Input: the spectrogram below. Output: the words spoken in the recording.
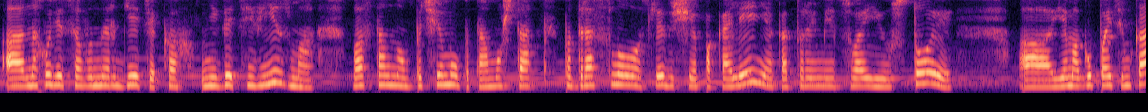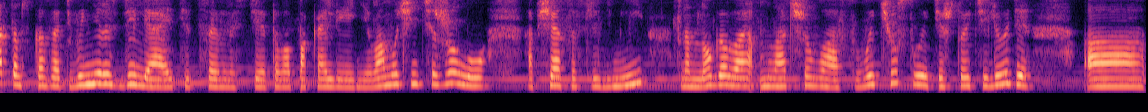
а, находятся в энергетиках негативизма в основном. Почему? Потому что подросло следующее поколение, которое имеет свои устои. А, я могу по этим картам сказать, вы не разделяете ценности этого поколения. Вам очень тяжело общаться с людьми намного младше вас. Вы чувствуете, что эти люди а,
